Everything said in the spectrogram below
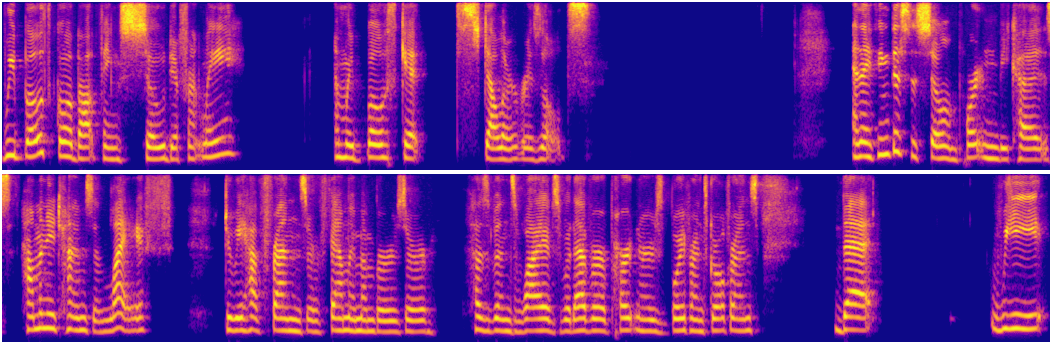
we both go about things so differently, and we both get stellar results. And I think this is so important because how many times in life do we have friends or family members or husbands, wives, whatever, partners, boyfriends, girlfriends that we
